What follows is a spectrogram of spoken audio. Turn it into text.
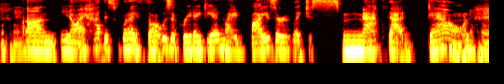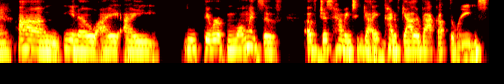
mm-hmm. um, you know i had this what i thought was a great idea and my advisor like just smacked that down mm-hmm. um, you know i i there were moments of of just having to get, kind of gather back up the reins,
